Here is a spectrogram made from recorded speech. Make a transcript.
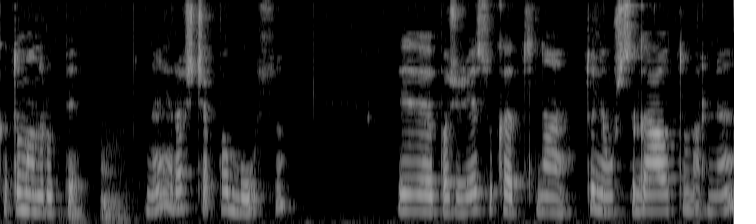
kad tu man rūpi. Ne, ir aš čia pabūsiu. Ir pažiūrėsiu, kad na, tu neužsigautum ar ne.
